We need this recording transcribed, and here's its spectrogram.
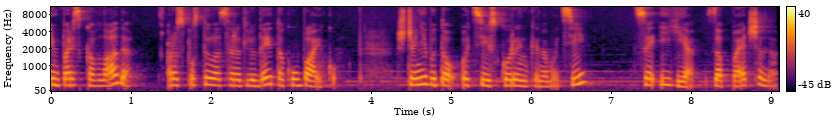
імперська влада розпустила серед людей таку байку, що нібито оці скоринки на моці це і є запечена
